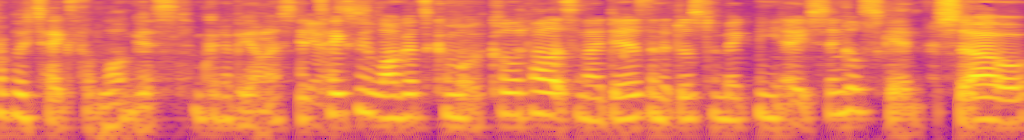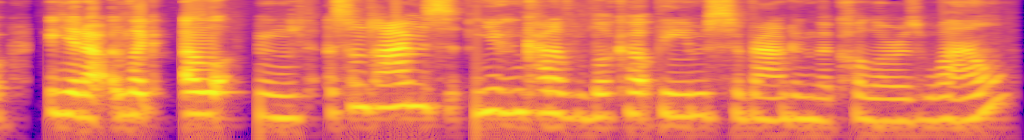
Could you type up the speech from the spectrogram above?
probably takes the longest. I'm gonna be honest. It takes me longer to come up with color palettes and ideas than it does to make me a single skin. So you know, like a mm, sometimes you can kind of look up themes surrounding the color as well.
